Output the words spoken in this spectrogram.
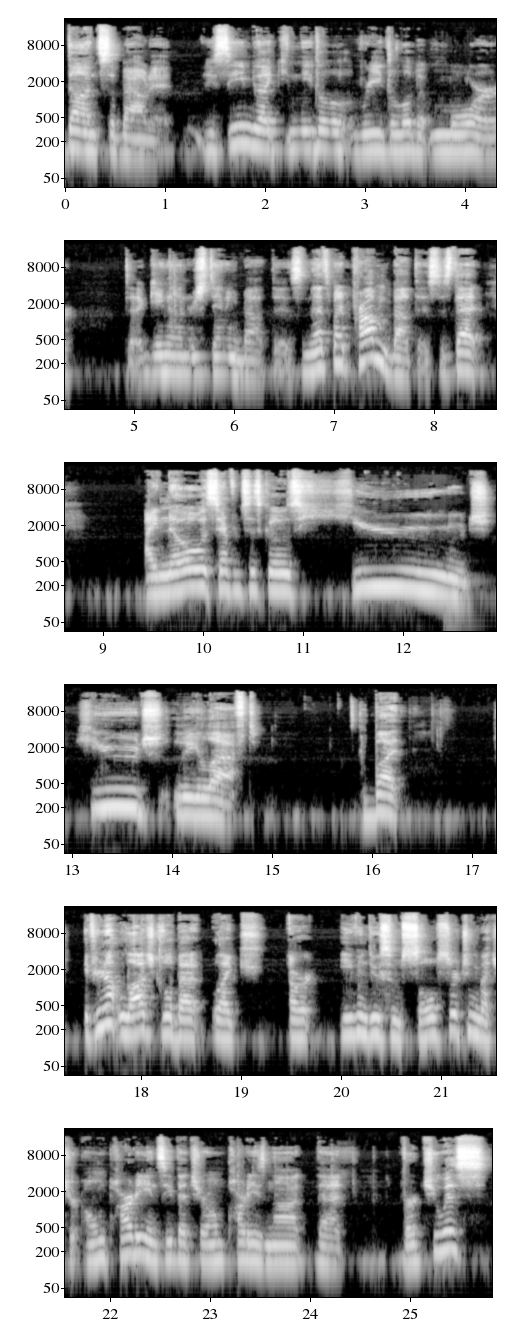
dunce about it. You seem like you need to read a little bit more to gain an understanding about this, and that's my problem about this. Is that I know San Francisco's huge, hugely left, but if you're not logical about like or even do some soul searching about your own party and see that your own party is not that virtuous,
